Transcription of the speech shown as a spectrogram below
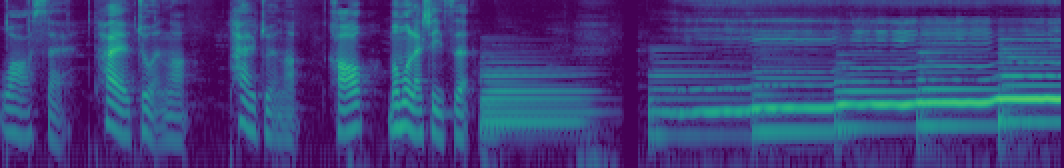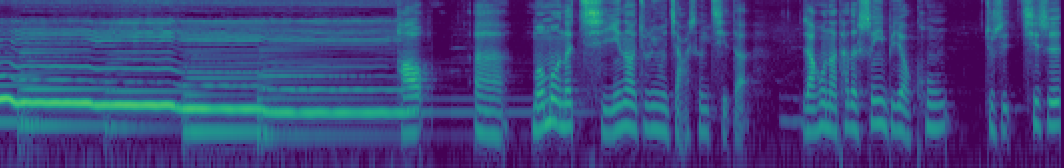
哇塞，太准了，太准了！好，萌萌来试一次。好，呃，萌萌的起音呢，就是用假声起的，然后呢，它的声音比较空，就是其实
